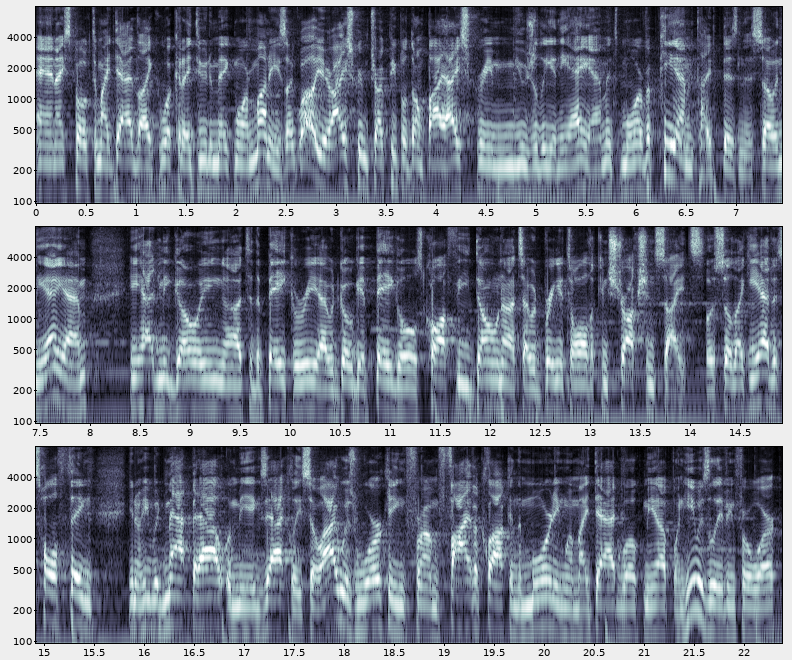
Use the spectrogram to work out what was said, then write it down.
And I spoke to my dad like, what could I do to make more money? He's like, well, your ice cream truck. People don't buy ice cream usually in the AM. It's more of a PM type business. So in the AM, he had me going uh, to the bakery. I would go get bagels, coffee, donuts. I would bring it to all the construction sites. So like he had this whole thing, you know, he would map it out with me exactly. So I was working from five o'clock in the morning when my dad woke me up when he was leaving for work.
